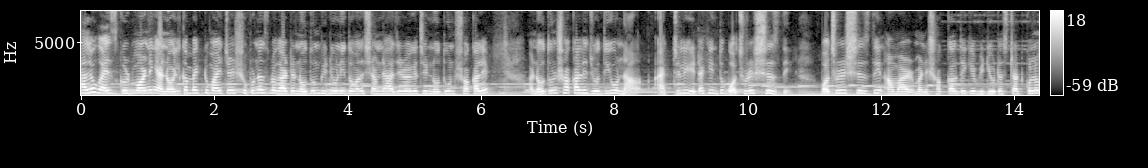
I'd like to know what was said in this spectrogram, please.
Hello guys good morning and welcome back to my channel Suparna's blog একটা নতুন ভিডিও নিয়ে তোমাদের সামনে হাজির হয়ে গেছি নতুন সকালে। আর নতুন সকালে যদিও না অ্যাকচুয়ালি এটা কিন্তু বছরের শেষ দিন। বছরের শেষ দিন আমার মানে সকাল থেকে ভিডিওটা স্টার্ট করলাম।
